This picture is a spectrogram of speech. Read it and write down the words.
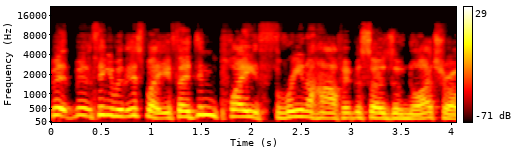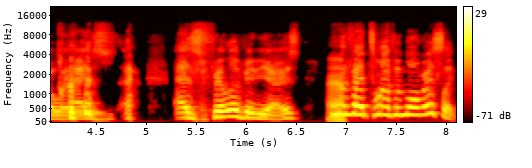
But but think of it this way: if they didn't play three and a half episodes of Nitro as as filler videos, we would have had time for more wrestling.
